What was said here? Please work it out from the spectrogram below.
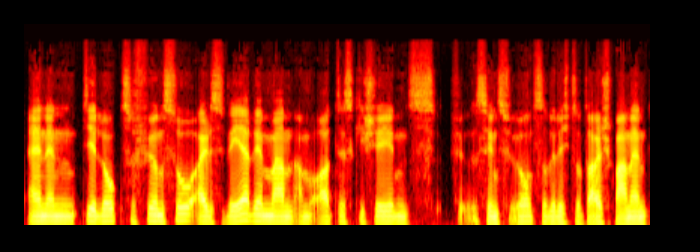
einen Dialog zu führen, so als wäre man am Ort des Geschehens, sind für uns natürlich total spannend,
